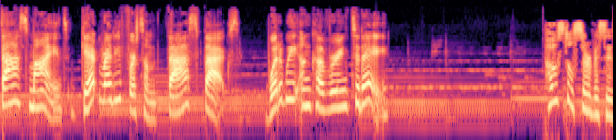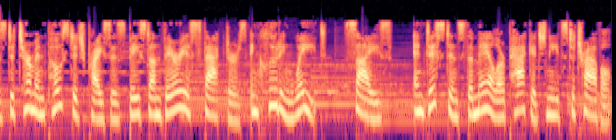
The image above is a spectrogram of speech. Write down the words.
Fast minds, get ready for some fast facts. What are we uncovering today? Postal services determine postage prices based on various factors including weight, size, and distance the mail or package needs to travel.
